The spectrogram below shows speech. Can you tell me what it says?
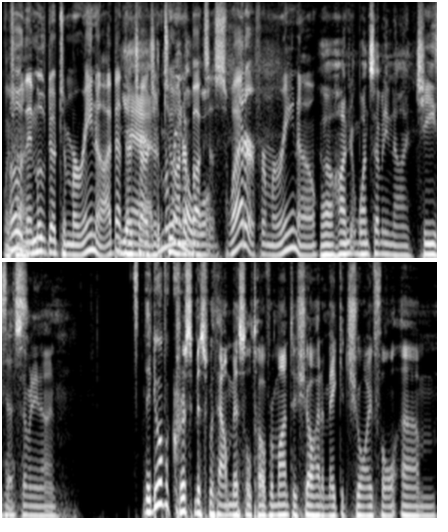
Which oh, they moved up to merino. I bet they're charging the two hundred merino bucks wool. a sweater for merino. uh, 179. Jesus. 79. They do have a Christmas without mistletoe. Vermont to show how to make it joyful. Um,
